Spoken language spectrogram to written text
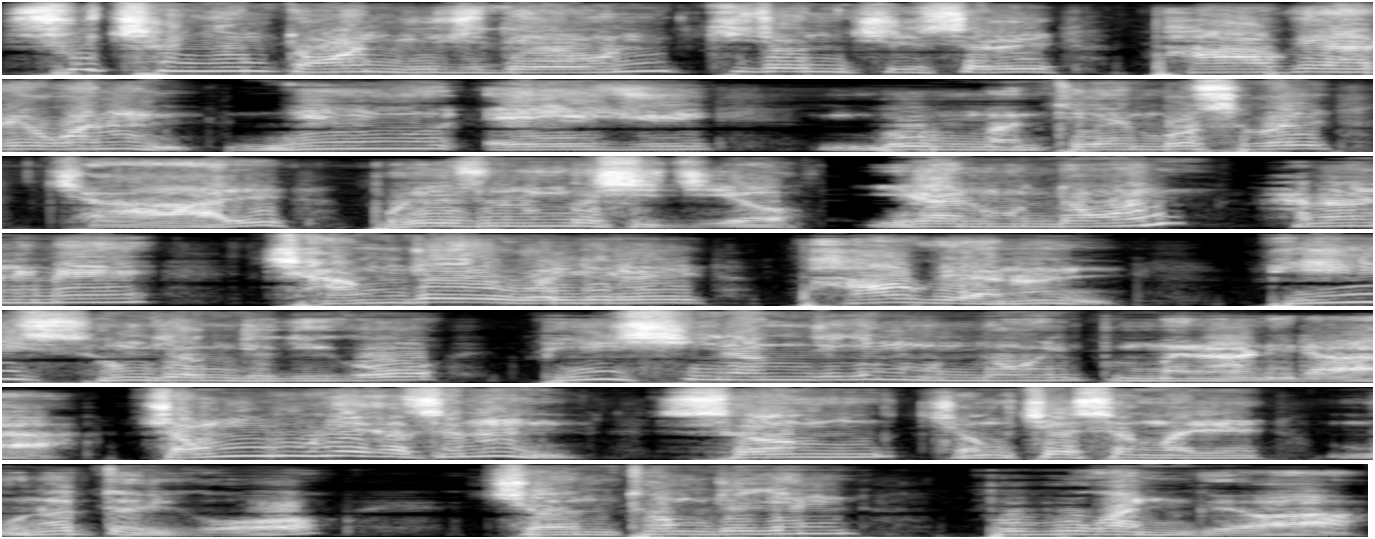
수천 년 동안 유지되어 온 기존 질서를 파괴하려고 하는 New Age Movement의 모습을 잘 보여주는 것이지요. 이러한 운동은 하나님의 창조의 원리를 파괴하는 비성경적이고 비신앙적인 운동일 뿐만 아니라 종국에 가서는 성 정체성을 무너뜨리고 전통적인 부부관계와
